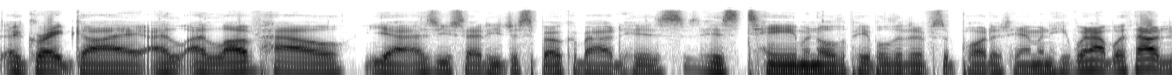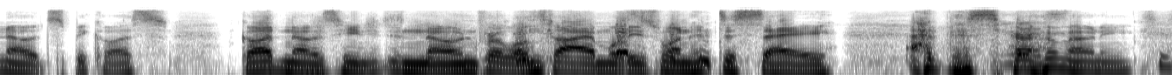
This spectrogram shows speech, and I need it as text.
a great guy. I, I love how, yeah, as you said, he just spoke about his his team and all the people that have supported him, and he went out without notes because God knows he's known for a long time what he's wanted to say at the ceremony. true.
